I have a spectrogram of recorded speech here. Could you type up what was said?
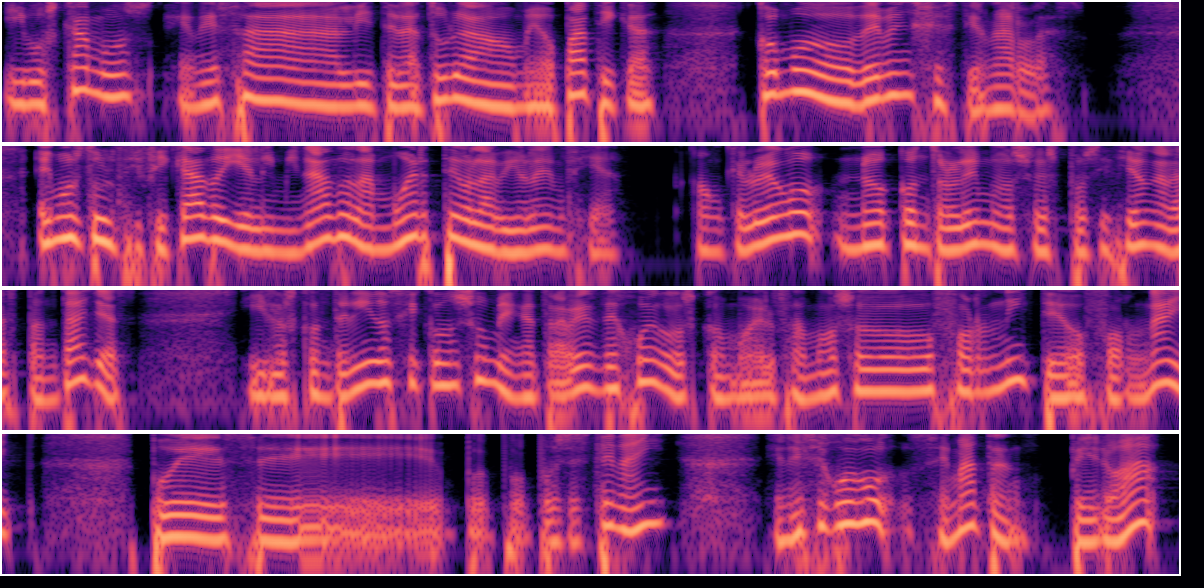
y buscamos en esa literatura homeopática cómo deben gestionarlas. Hemos dulcificado y eliminado la muerte o la violencia, aunque luego no controlemos su exposición a las pantallas y los contenidos que consumen a través de juegos como el famoso Fornite o Fortnite, pues, eh, pues, estén ahí. En ese juego se matan, pero ah,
